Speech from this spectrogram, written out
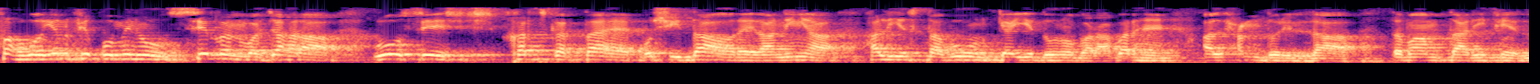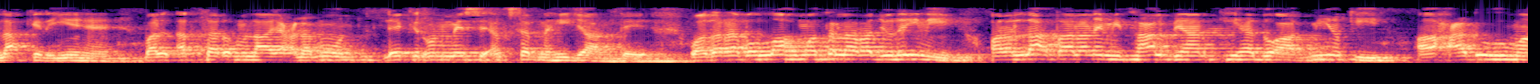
فهو ينفق منه سرا وجهرا، وہ اسے خرچ کرتا ہے پوشیدہ اور اعلانیہ هل یستوون کیا یہ دونوں برابر ہیں؟ الحمدللہ، تمام تعریفیں اللہ کے لیے ہیں، بل اکثرهم لا يعلمون، لیکن ان میں سے اکثر نہیں جانتے۔ وضرب اللہ مثلا رجلین اور اللہ تعالی نے مثال بیان کی ہے دو آدمیوں کی احدہما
